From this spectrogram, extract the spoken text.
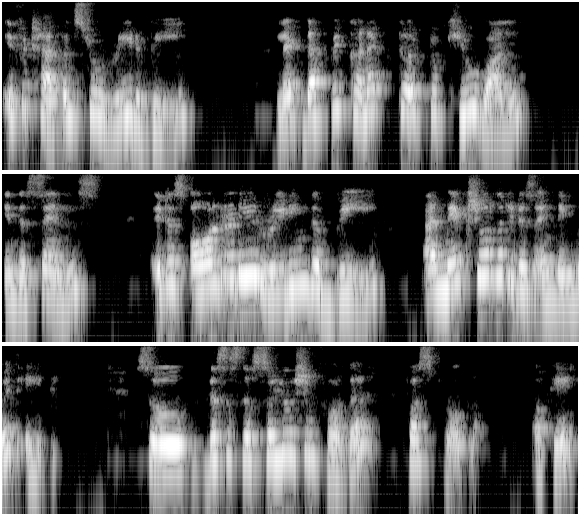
if it happens to read B, let that be connected to Q1 in the sense it is already reading the B and make sure that it is ending with AB. So this is the solution for the first problem. Okay.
